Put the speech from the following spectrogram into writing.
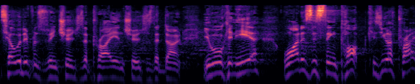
tell the difference between churches that pray and churches that don't. You walk in here, why does this thing pop? Because you guys pray.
